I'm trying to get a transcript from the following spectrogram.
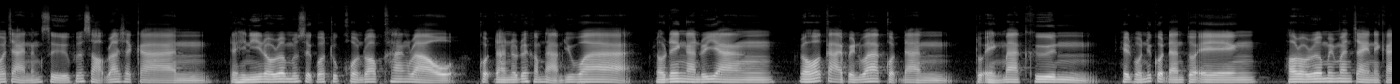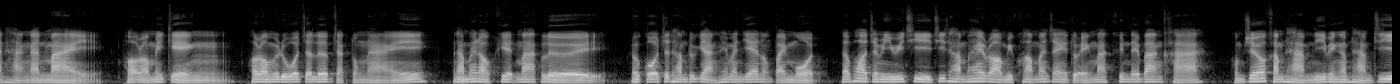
ว่าจ่านหนังสือเพื่อสอบราชการ แต่ทีนี้เราเริ่มรู้สึกว่าทุกคนรอบข้างเรา กดดันเราด้วยคำถามที่ว่า เราได้งานหรือยัง เราก็กลายเป็นว่ากดดันตัวเองมากขึ้น เหตุผลที่กดดันตัวเอง เพราะเราเริ่มไม่มั่นใจในการหางานใหม่ เพราะเราไม่เก่ง เพราะเราไม่รู้ว่าจะเริ่มจากตรงไหน มันทำให้เราเครียดมากเลยเราก็จะทำทุกอย่างให้มันแย่ลงไปหมด แล้วพอจะมีวิธีที่ทำให้เรามีความมั่นใจในตัวเองมากขึ้นได้บ้างคะ ผมเชื่อว่าคำถามนี้เป็นคำถามที่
